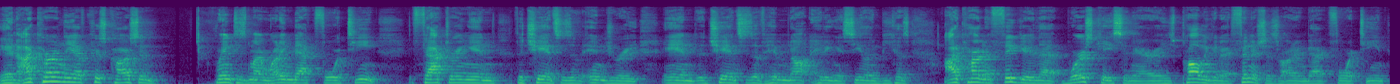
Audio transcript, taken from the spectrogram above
And I currently have Chris Carson ranked as my running back 14, factoring in the chances of injury and the chances of him not hitting a ceiling because I kind of figure that worst case scenario, he's probably going to finish as running back 14,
